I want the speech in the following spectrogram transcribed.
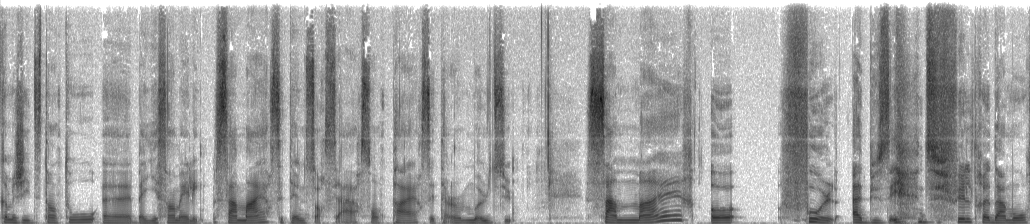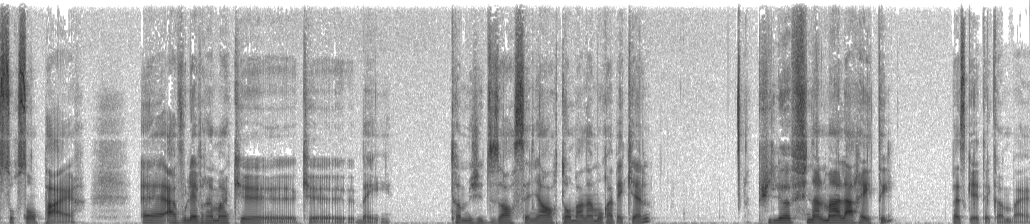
Comme j'ai dit tantôt, euh, ben, il est sans mêler. Sa mère, c'était une sorcière. Son père, c'était un moldu. Sa mère a full abusé du filtre d'amour sur son père. Euh, elle voulait vraiment que, que ben, Tom Gédusor Seigneur tombe en amour avec elle. Puis là, finalement, elle a arrêté parce qu'elle était comme, ben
